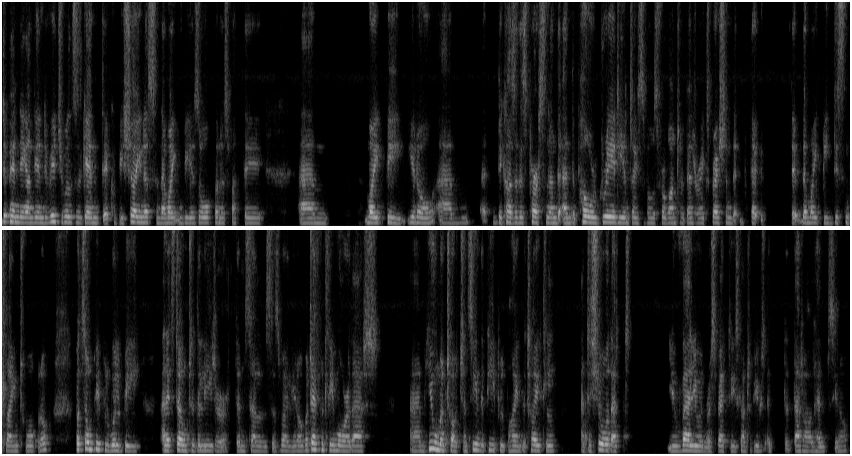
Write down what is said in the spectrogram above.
depending on the individuals, again, there could be shyness and they mightn't be as open as what they um, might be, you know, um, because of this person and the, and the power gradient, I suppose, for want of a better expression, that, that, that they might be disinclined to open up. But some people will be, and it's down to the leader themselves as well, you know, but definitely more of that um, human touch and seeing the people behind the title and to show that you value and respect these contributions, that, that all helps, you know.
